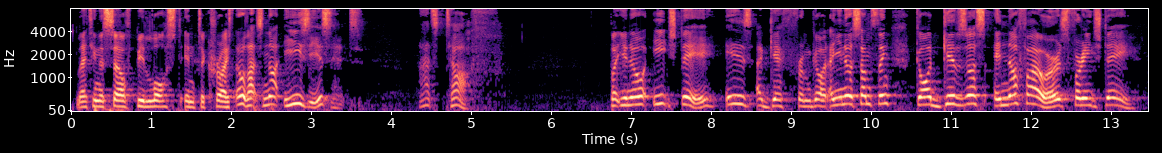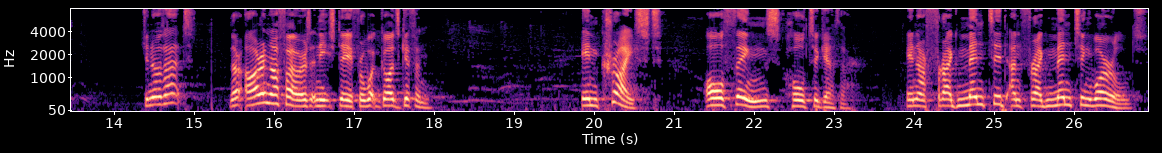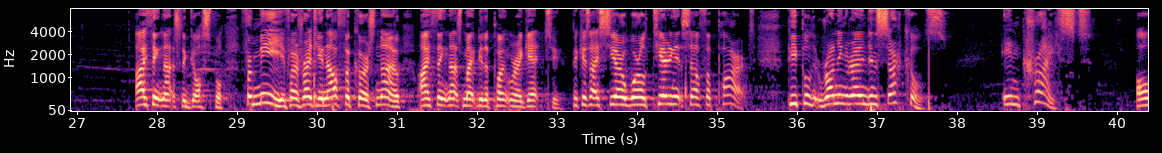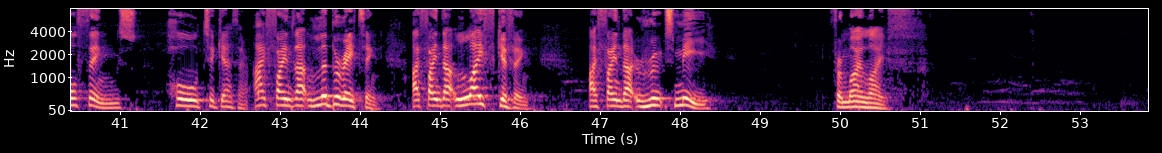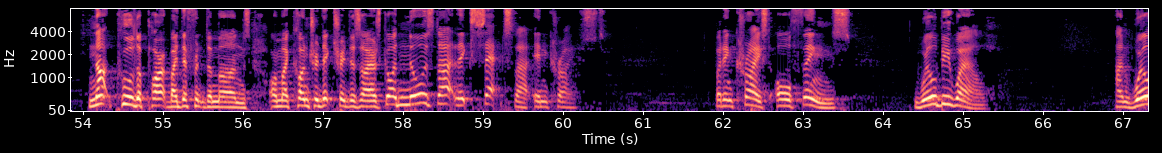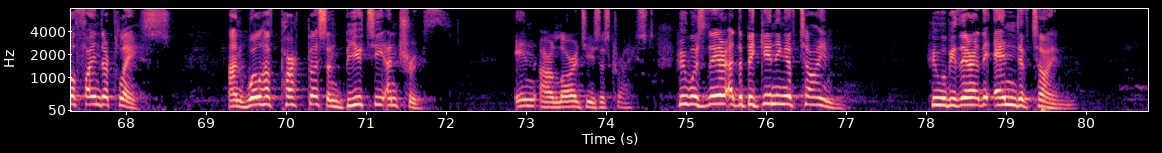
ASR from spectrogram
letting the self be lost into Christ. Oh, that's not easy, is it? That's tough. But you know, each day is a gift from God. And you know something? God gives us enough hours for each day. Do you know that? There are enough hours in each day for what God's given. In Christ, all things hold together. In our fragmented and fragmenting world, I think that's the gospel. For me, if I was writing an Alpha course now, I think that might be the point where I get to. Because I see our world tearing itself apart. People running around in circles. In Christ, all things hold together. I find that liberating. I find that life giving. I find that roots me for my life. Not pulled apart by different demands or my contradictory desires. God knows that and accepts that in Christ. But in Christ, all things will be well and will find their place and will have purpose and beauty and truth in our Lord Jesus Christ, who was there at the beginning of time, who will be there at the end of time,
